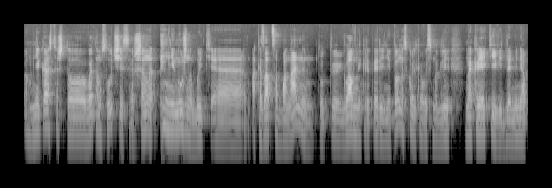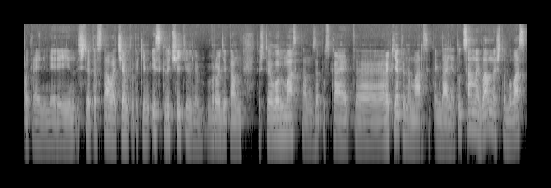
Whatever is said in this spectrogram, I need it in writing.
мне кажется, что в этом случае совершенно не нужно быть, э, оказаться банальным. Тут э, главный критерий не то, насколько вы смогли накреативить, для меня, по крайней мере, и что это стало чем-то таким исключительным, вроде там, то, что Илон Маск там запускает э, ракеты на Марс и так далее. Тут самое главное, чтобы у вас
